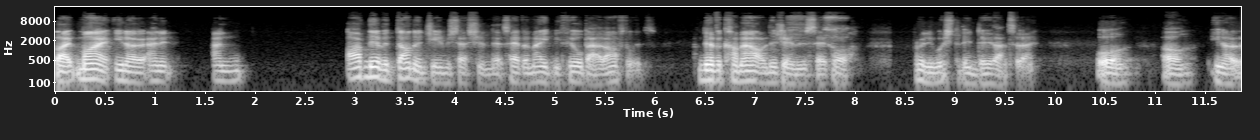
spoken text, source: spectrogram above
Like my, you know, and it, and I've never done a gym session that's ever made me feel bad afterwards. I've never come out of the gym and said, "Oh, I really wished I didn't do that today," or oh, you know,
